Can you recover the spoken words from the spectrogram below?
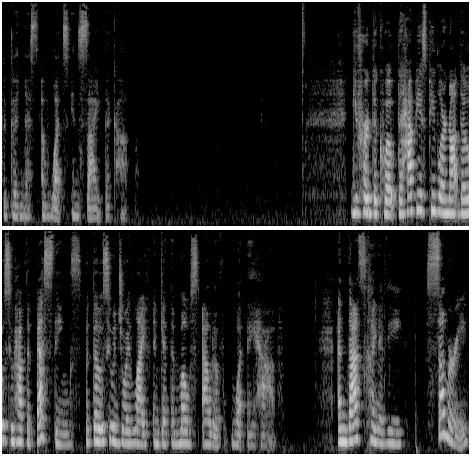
the goodness of what's inside the cup. You've heard the quote the happiest people are not those who have the best things, but those who enjoy life and get the most out of what they have. And that's kind of the summary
